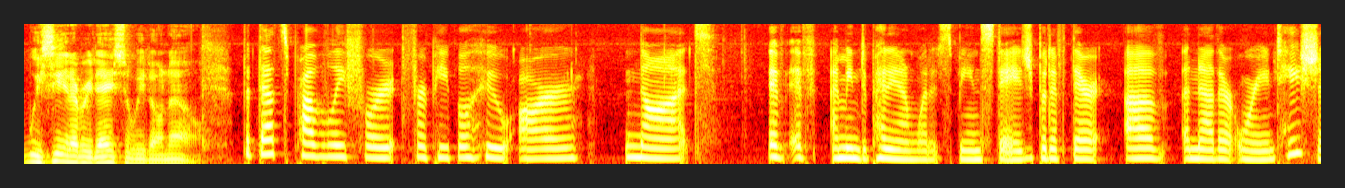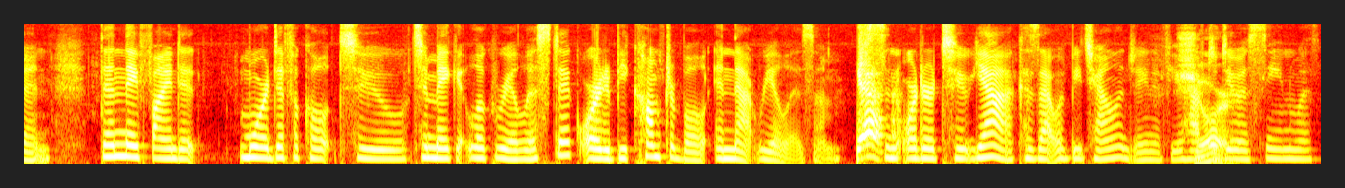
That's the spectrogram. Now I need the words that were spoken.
we see it every day so we don't know. But that's probably for for people who are not if, if i mean depending on what it's being staged but if they're of another orientation then they find it more difficult to to make it look realistic or to be comfortable in that realism yeah in order to yeah because that would be challenging if you have to do a scene with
